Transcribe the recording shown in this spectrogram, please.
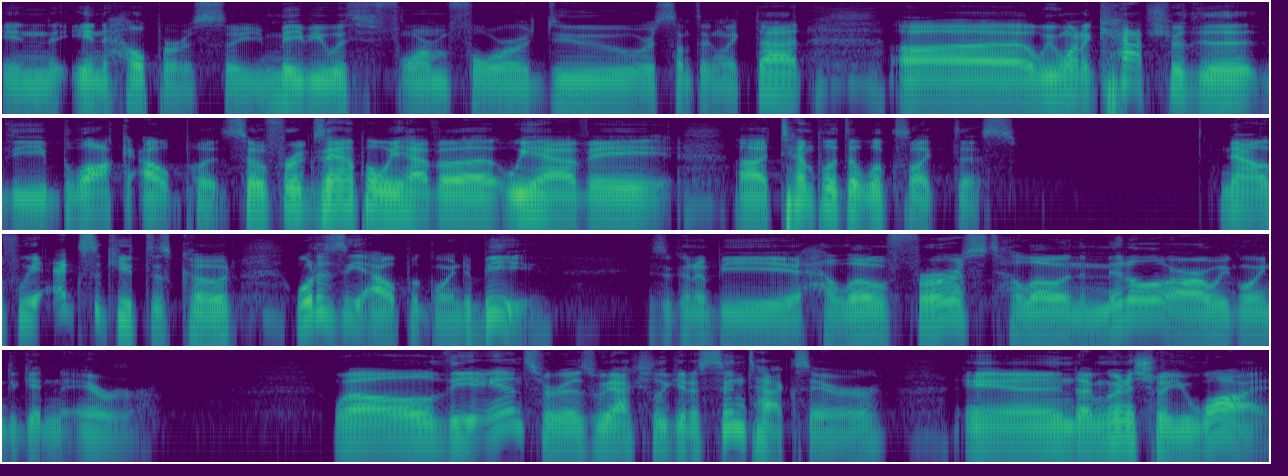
in, in helpers. So maybe with form for do or something like that, uh, we want to capture the, the block output. So for example, we have a, we have a, a template that looks like this. Now, if we execute this code, what is the output going to be? Is it going to be hello first, hello in the middle, or are we going to get an error? Well, the answer is we actually get a syntax error and I'm going to show you why.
